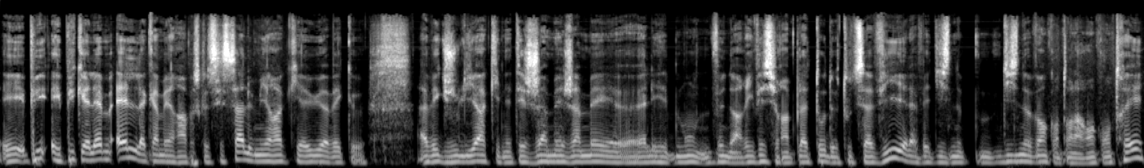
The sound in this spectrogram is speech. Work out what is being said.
et puis et puis qu'elle aime elle la caméra parce que c'est ça le miracle qu'il y a eu avec euh, avec Julia qui n'était jamais jamais euh, elle est venue arriver sur un plateau de toute sa vie. Elle avait 19, 19 ans quand on l'a rencontrée.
